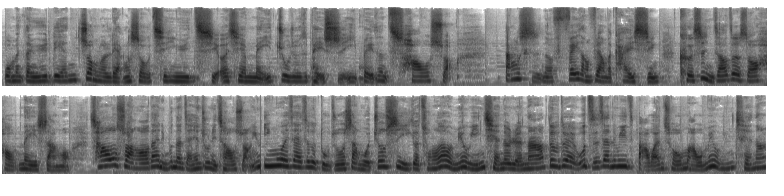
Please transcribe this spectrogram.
我们等于连中了两手幸运七，而且每一注就是赔十一倍，真的超爽。当时呢，非常非常的开心。可是你知道这个时候好内伤哦，超爽哦，但你不能展现出你超爽，因为因为在这个赌桌上，我就是一个从头到尾没有赢钱的人呐、啊，对不对？我只是在那边一直把玩筹码，我没有赢钱呐、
